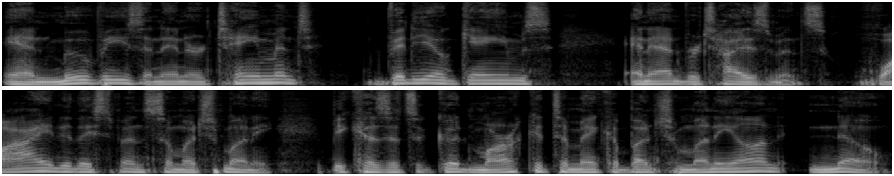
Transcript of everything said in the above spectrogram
and movies and entertainment, video games, and advertisements. Why do they spend so much money? Because it's a good market to make a bunch of money on? No.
